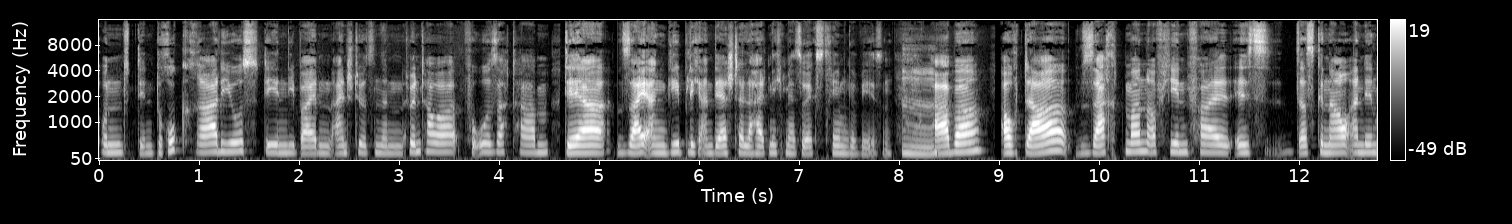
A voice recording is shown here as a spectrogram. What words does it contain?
Und den Druckradius, den die beiden einstürzenden Twin Tower verursacht haben, der sei angeblich an der Stelle halt nicht mehr so extrem gewesen. Aber auch da sagt man auf jeden Fall, ist das genau an den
